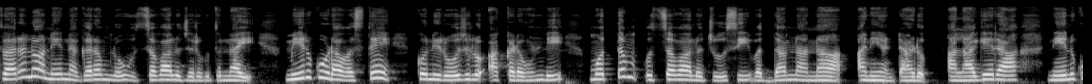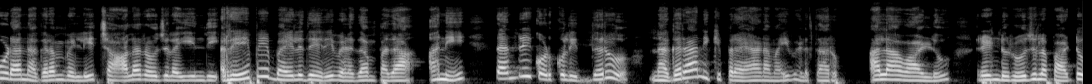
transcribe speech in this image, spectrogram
త్వరలోనే నగరంలో ఉత్సవాలు జరుగుతున్నాయి. మీరు కూడా వస్తే కొన్ని రోజులు అక్కడ ఉండి మొత్తం ఉత్సవాలు చూసి వద్దాం నాన్న అని అంటాడు. అలాగేరా నేను కూడా నగరం వెళ్ళి చాలా రోజులయ్యింది. రేపే బయలుదేరి వెళదాం పదా అని తండ్రి కొడుకులిద్దరూ నగరానికి ప్రయాణమై వెళతారు. అలా వాళ్ళు రెండు రోజుల పాటు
